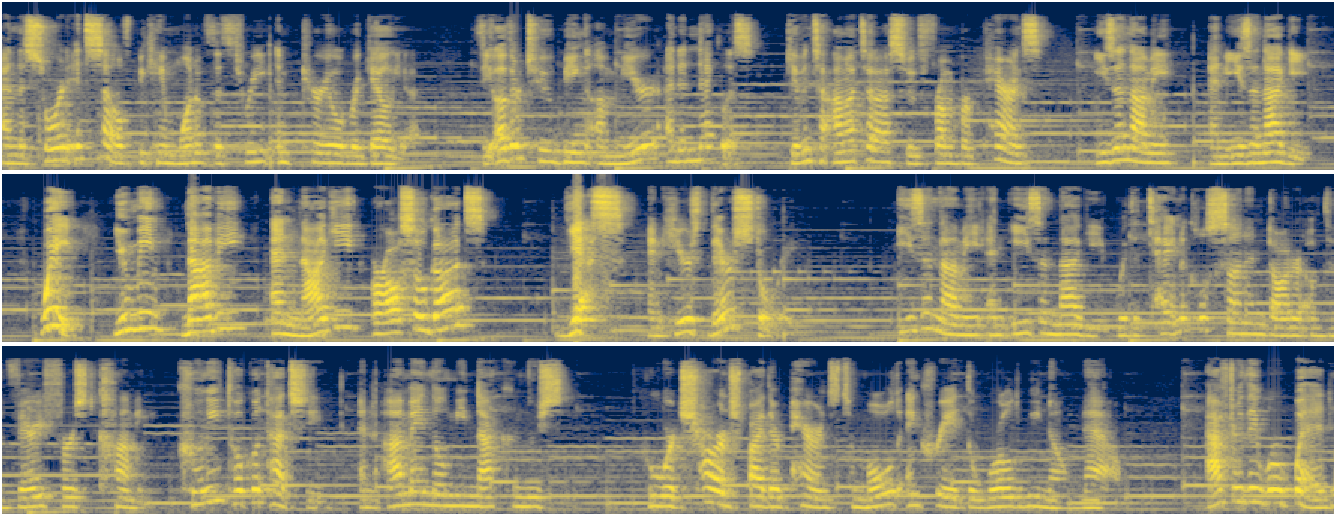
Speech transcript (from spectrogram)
and the sword itself became one of the three imperial regalia, the other two being a mirror and a necklace given to Amaterasu from her parents, Izanami and Izanagi. Wait, you mean Nami and Nagi are also gods? Yes, and here's their story. Izanami and Izanagi were the technical son and daughter of the very first kami, Kuni Tokotachi and Ame no Mi Nakumushi, who were charged by their parents to mold and create the world we know now. After they were wed,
